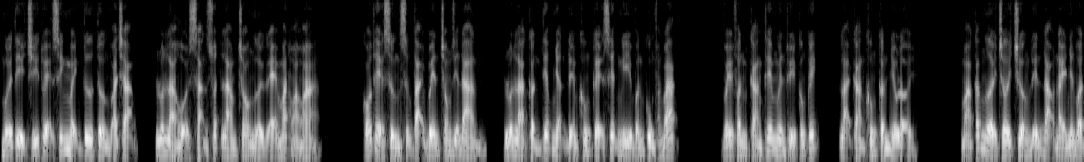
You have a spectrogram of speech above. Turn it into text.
Mười tỷ trí tuệ sinh mệnh tư tưởng va chạm, luôn là hội sản xuất làm cho người ghé mắt hỏa hoa có thể sừng sững tại bên trong diễn đàn, luôn là cần tiếp nhận đến không kể xiết nghi vấn cùng phản bác. Về phần càng thêm nguyên thủy công kích, lại càng không cần nhiều lời. Mà các người chơi trưởng đến đạo này nhân vật,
